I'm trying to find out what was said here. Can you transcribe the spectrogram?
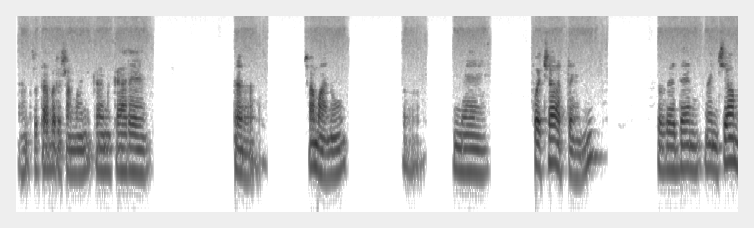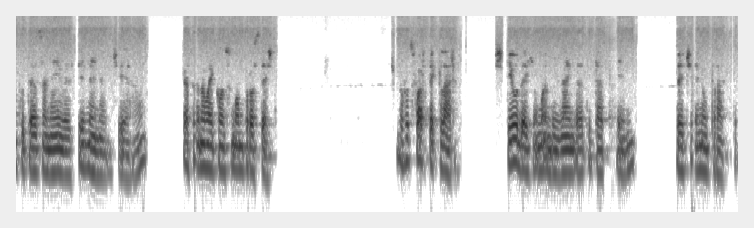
într-o tabără șamanică în care uh, șamanul uh, ne făcea atenți să vedem în ce am putea să ne investim energia ca să nu mai consumăm prostește. Și mi-a fost foarte clar. Știu de human design de atâta timp, de ce nu practic.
